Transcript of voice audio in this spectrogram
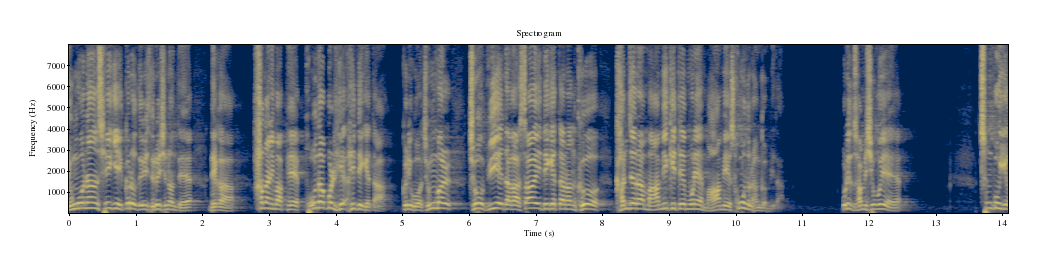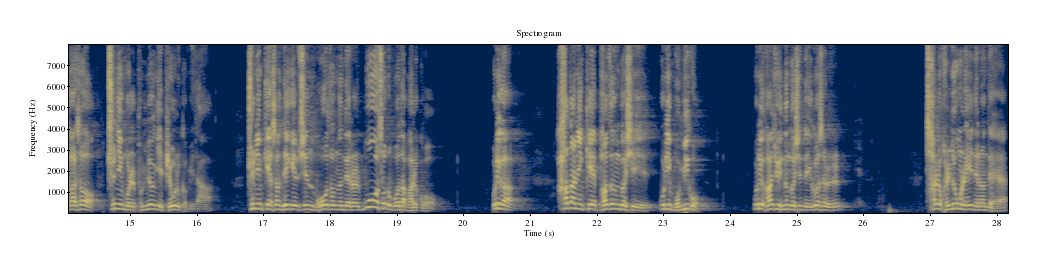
영원한 세계에 끌어들이시는데 내가 하나님 앞에 보답을 해야 되겠다. 그리고 정말 저 위에다가 쌓아야 되겠다는 그 간절한 마음이 있기 때문에 마음의 소원을 한 겁니다. 우리도 잠시 후에 천국에 가서 주님을 분명히 배울 겁니다. 주님께서 내게 주신 모든 은혜를 무엇으로 보답할고 우리가 하나님께 받은 것이 우리 몸이고 우리가 가지고 있는 것인데 이것을 잘 활용을 해야 되는데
